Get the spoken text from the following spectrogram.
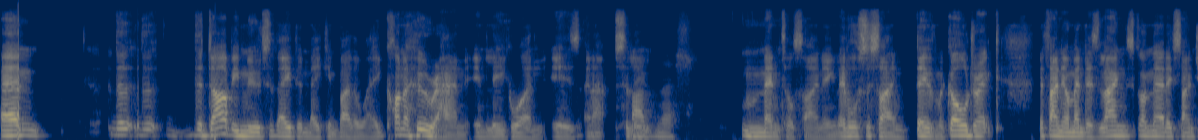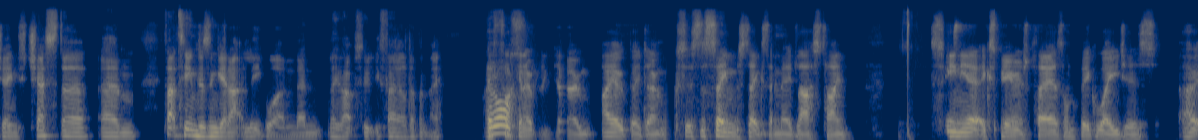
Um, the, the the Derby moves that they've been making, by the way, Conor Hourihane in League One is an absolute Madness. Mental signing. They've also signed David McGoldrick, Nathaniel Mendez-Laing's gone there. They signed James Chester. Um, if that team doesn't get out of League One, then they've absolutely failed, haven't they? I But fucking also- hope they don't. I hope they don't because it's the same mistakes they made last time. Senior experienced players on big wages, uh,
